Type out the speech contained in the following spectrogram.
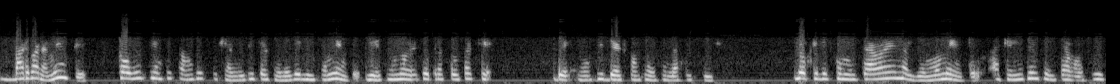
bárbaramente. Todo el tiempo estamos escuchando situaciones de linchamiento y eso no es otra cosa que de desconfianza en la justicia. Lo que les comentaba en algún momento, ¿a qué nos enfrentamos? Pues,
